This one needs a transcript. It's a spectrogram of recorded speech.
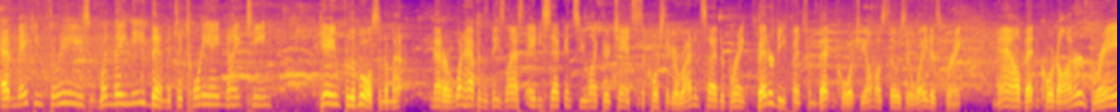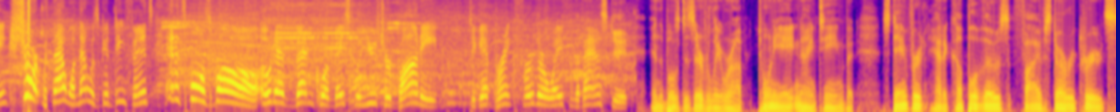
at making threes when they need them. It's a 28-19 game for the Bulls. So no matter matter what happens in these last 80 seconds, you like their chances. Of course, they go right inside the Brink. Better defense from Betancourt. She almost throws it away, does Brink. Now Betancourt on her. Brink short with that one. That was good defense. And it's Bulls ball. Odette Betancourt basically used her body to get Brink further away from the basket. And the Bulls deservedly were up 28 19. But Stanford had a couple of those five star recruits.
